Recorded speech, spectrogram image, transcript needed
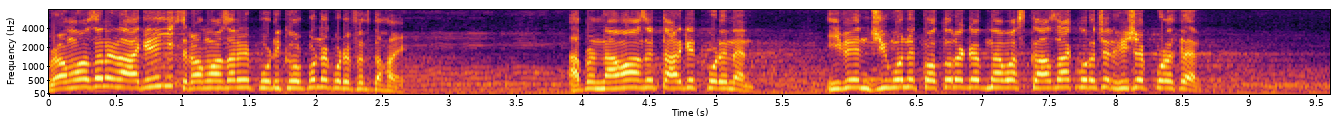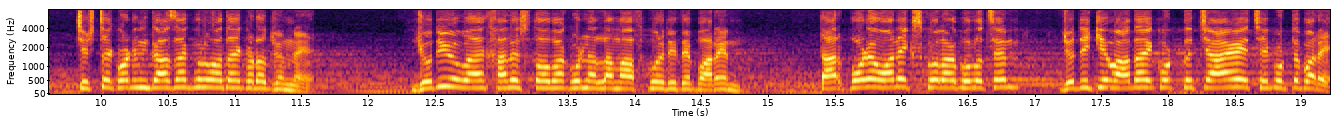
রমজানের আগেই রমজানের পরিকল্পনা করে ফেলতে হয়। আপনার নামাজের টার্গেট করে নেন। ইভেন জীবনে কত টাকার নামাজ কাজা করেছেন, হিসেব করে নেন। চেষ্টা করেন কাজাগুলো আদায় করার জন্যে। যদিও বা খালেজ তবা করলে আল্লাহ মাফ করে দিতে পারেন। তারপরে অনেক স্কলার বলেছেন যদি কেউ আদায় করতে চায়, সে করতে পারে।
